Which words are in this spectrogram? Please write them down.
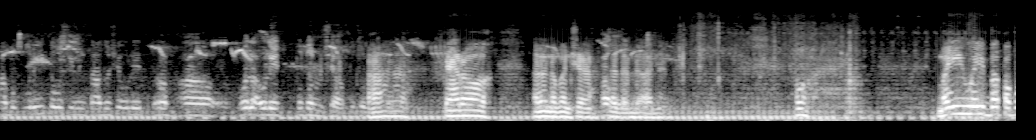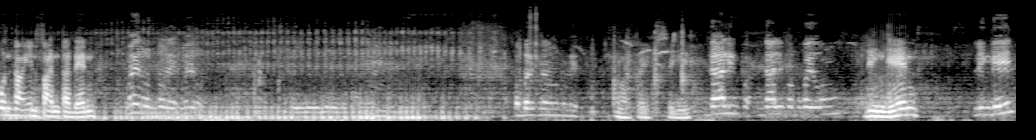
abot mo rito, simentado siya ulit. Rough, ah, wala ulit. Putol siya. Putol. Ah, pero ano naman siya, Oo. nadadaanan. Oh. May way ba papuntang Infanta din? Mayroon tuloy. Mayroon. Pabalik na naman ulit. Okay, sige. Galing pa, galing pa po kayong Linggen, Linggayin?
